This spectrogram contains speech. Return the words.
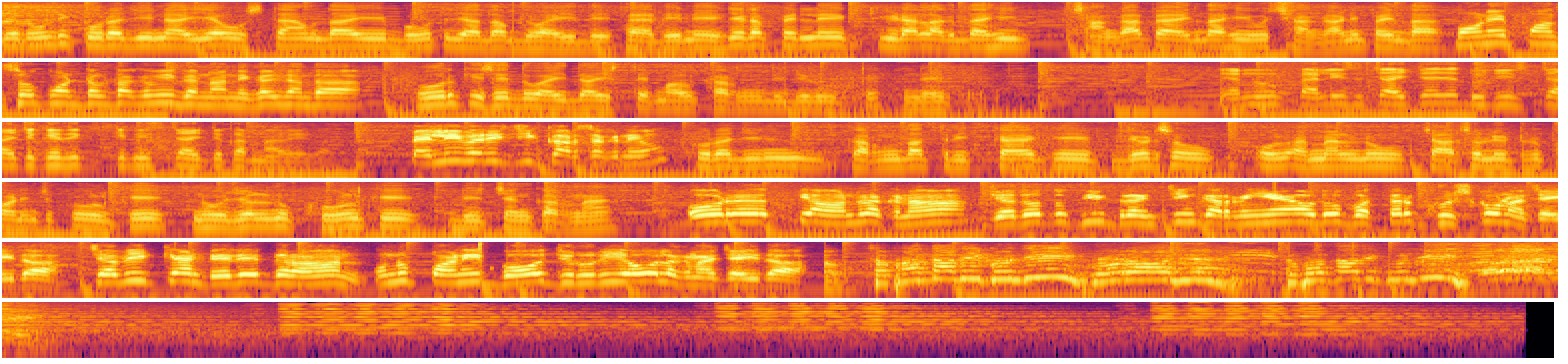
ਜਦੋਂ ਦੀ ਕੋਰਾਜੀਨ ਆਈ ਆ ਉਸ ਟਾਈਮ ਦਾ ਇਹ ਬਹੁਤ ਜ਼ਿਆਦਾ ਦਵਾਈ ਦੇ ਫਾਇਦੇ ਨੇ। ਜਿਹੜਾ ਪਹਿਲੇ ਕੀੜਾ ਲੱਗਦਾ ਸੀ ਛਾਂਗਾ ਪੈ ਜਾਂਦਾ ਸੀ ਉਹ ਛਾਂਗਾ ਨਹੀਂ ਪੈਂਦਾ। ਪੌਣੇ 500 ਕੁਇੰਟਲ ਤੱਕ ਵੀ ਗੰਨਾ ਨਿਕਲ ਜਾਂਦਾ। ਹੋਰ ਕਿਸੇ ਦਵਾਈ ਦਾ ਇਸਤੇਮਾਲ ਕਰਨ ਦੀ ਜ਼ਰੂਰਤ ਨਹੀਂ ਪੈਂਦੀ ਇਹਨੂੰ ਪਹਿਲੀ ਸਿੰਚਾਈ 'ਚ ਜਾਂ ਦੂਜੀ ਸਿੰਚਾਈ 'ਚ ਕਿੰਨੀ ਸਿੰਚਾਈ 'ਚ ਕਰਨਾ ਹੋਵੇਗਾ ਪਹਿਲੀ ਵਾਰੀ ਜੀ ਕਰ ਸਕਦੇ ਹੋ? ਕੋਰਾਜੀਨ ਕਰਨ ਦਾ ਤਰੀਕਾ ਹੈ ਕਿ 150 ml ਨੂੰ 400 ਲੀਟਰ ਪਾਣੀ ਚ ਘੋਲ ਕੇ ਨੋਜ਼ਲ ਨੂੰ ਖੋਲ ਕੇ ਡੀਚਿੰਗ ਕਰਨਾ ਹੈ। ਔਰ ਧਿਆਨ ਰੱਖਣਾ, ਜਦੋਂ ਤੁਸੀਂ ਡਰੈਂਚਿੰਗ ਕਰਨੀ ਹੈ, ਉਦੋਂ ਬੱਤਰ ਖੁਸ਼ਕ ਹੋਣਾ ਚਾਹੀਦਾ। 24 ਘੰਟੇ ਦੇ ਦੌਰਾਨ ਉਹਨੂੰ ਪਾਣੀ ਬਹੁਤ ਜ਼ਰੂਰੀ ਹੈ, ਉਹ ਲੱਗਣਾ ਚਾਹੀਦਾ। ਸਫਲਤਾ ਦੀ ਕੁੰਜੀ ਹੋਰਾਜਨ ਸਫਲਤਾ ਦੀ ਕੁੰਜੀ ਹੋਰਾਜਨ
